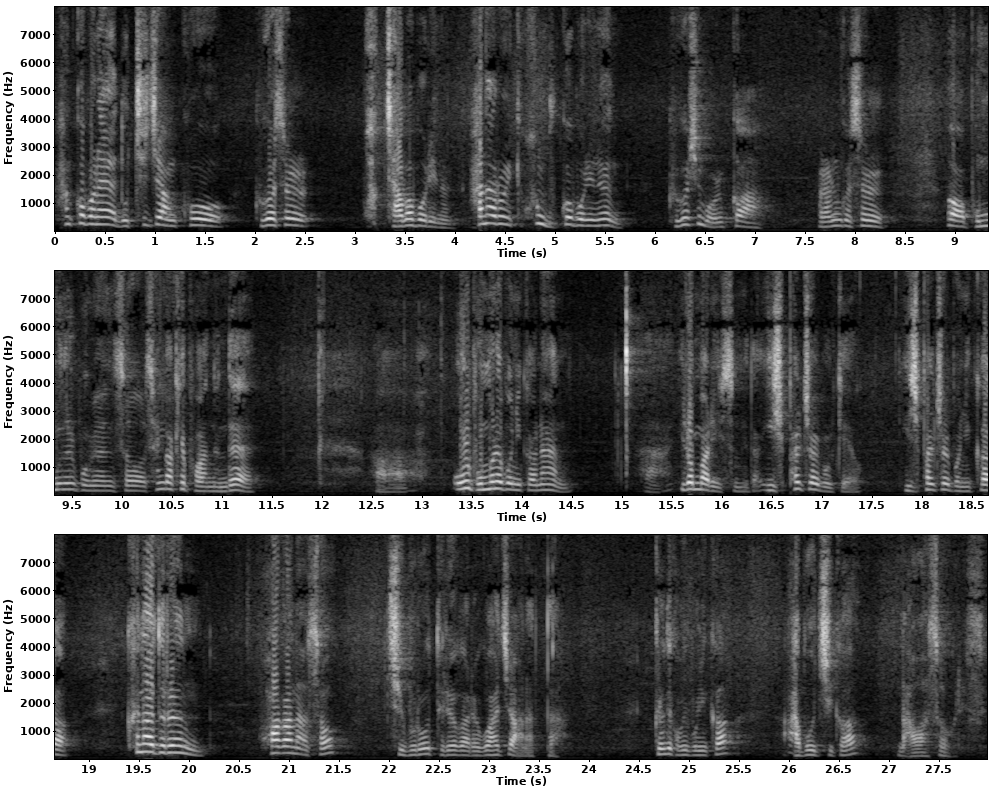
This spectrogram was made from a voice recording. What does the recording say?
한꺼번에 놓치지 않고 그것을 확 잡아버리는, 하나로 이렇게 확 묶어버리는 그것이 뭘까? 라는 것을 어, 본문을 보면서 생각해 보았는데, 아, 오늘 본문에 보니까는 아, 이런 말이 있습니다. 28절 볼게요. 28절 보니까 큰아들은 화가 나서 집으로 들여가려고 하지 않았다. 그런데 거기 보니까 아버지가 나와서 그랬어요.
